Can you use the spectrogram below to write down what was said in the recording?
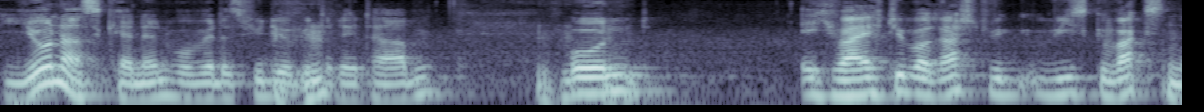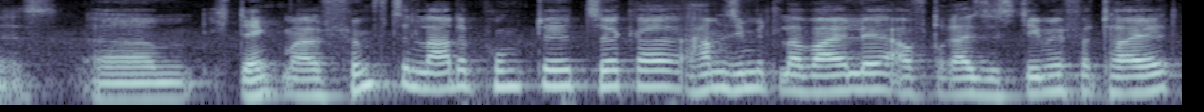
Jonas kennen, wo wir das Video mhm. gedreht haben. Mhm. Und ich war echt überrascht, wie, wie es gewachsen ist. Ähm, ich denke mal, 15 Ladepunkte circa haben sie mittlerweile auf drei Systeme verteilt.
